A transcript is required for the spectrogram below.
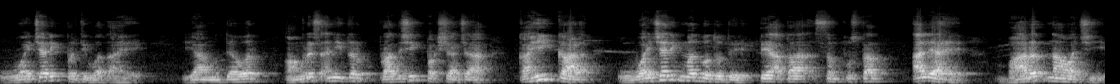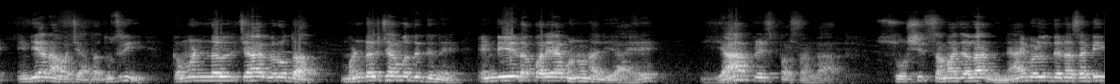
वैचारिक प्रतिवाद आहे. या मुद्द्यावर काँग्रेस आणि इतर प्रादेशिक पक्षाच्या काही काळ वैचारिक मतभेद होते ते आता संपुष्टात आले आहे. भारत नावाची इंडिया नावाची आता दुसरी कमंडलच्या विरोधात मंडलच्या मदतीने एनडीएला पर्याय म्हणून आली आहे. या प्रेस प्रसंगात शोषित समाजाला न्याय मिळवून देण्यासाठी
